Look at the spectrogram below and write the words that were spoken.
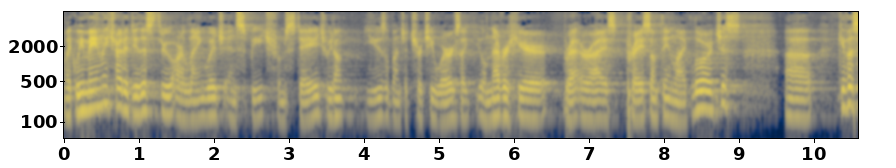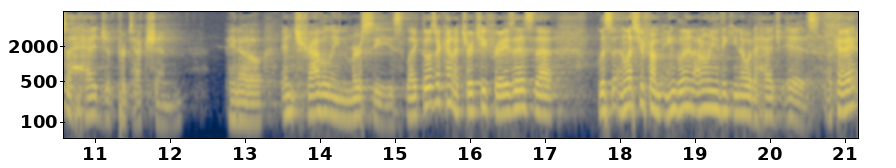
Like, we mainly try to do this through our language and speech from stage. We don't use a bunch of churchy words. Like, you'll never hear Brett or I pray something like, Lord, just uh, give us a hedge of protection, you know, and traveling mercies. Like, those are kind of churchy phrases that, listen, unless you're from England, I don't even think you know what a hedge is, okay?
